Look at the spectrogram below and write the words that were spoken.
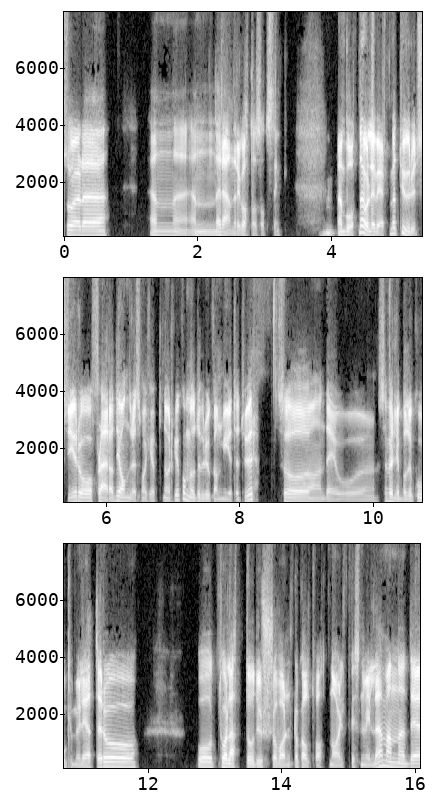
så er det en, en ren regattasatsing. Mm. Men båten er jo levert med turutstyr, og flere av de andre som har kjøpt Norge, kommer jo til å bruke den mye til tur. Så det er jo selvfølgelig både kokemuligheter og, og toalett og dusj og varmt og kaldt vann og alt hvis en vil det. Men det,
